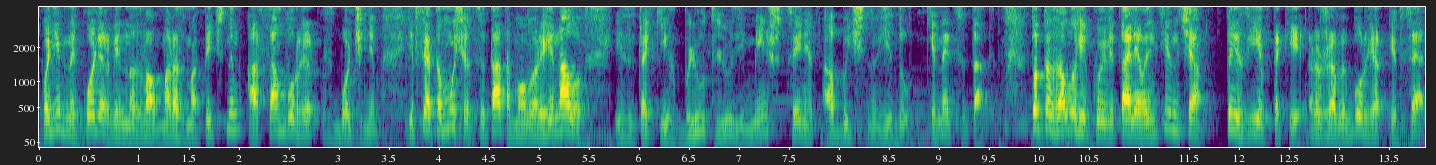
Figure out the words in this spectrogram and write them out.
Подібний колір він назвав маразматичним, а сам бургер збоченням. І все тому, що цитата мови оригіналу із таких блюд люди менш цінять обичну їду. Кінець цитати. Тобто, за логікою Віталія Валентиновича, ти з'їв такий рожевий бургер і все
